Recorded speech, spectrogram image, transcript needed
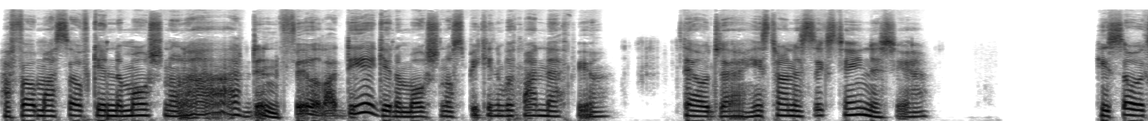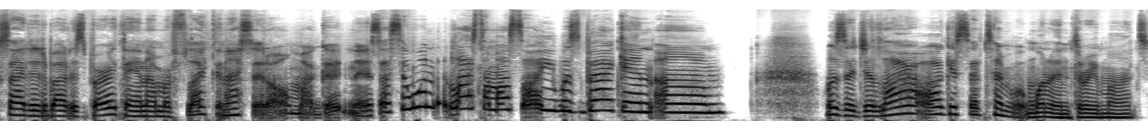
I felt myself getting emotional. I, didn't feel, I did get emotional speaking with my nephew, LJ. He's turning 16 this year. He's so excited about his birthday, and I'm reflecting. I said, "Oh my goodness!" I said, "When last time I saw you was back in um, was it July, August, September? One of in three months.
